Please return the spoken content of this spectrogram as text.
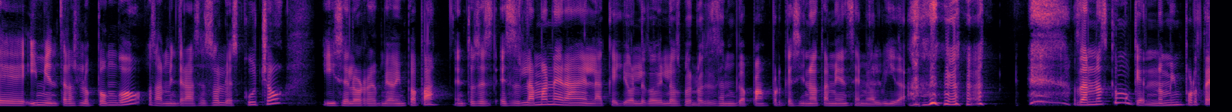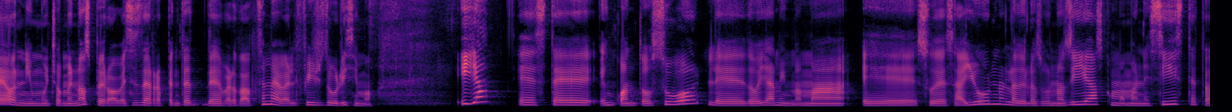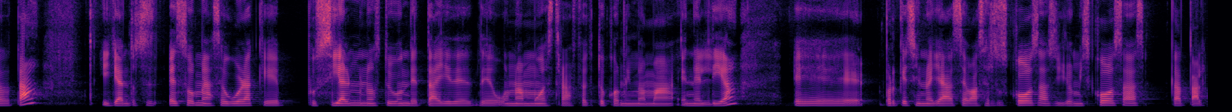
Eh, y mientras lo pongo, o sea, mientras eso lo escucho y se lo reenvío a mi papá. Entonces, esa es la manera en la que yo le doy los buenos días a mi papá, porque si no, también se me olvida. o sea, no es como que no me importe o ni mucho menos, pero a veces de repente de verdad se me va el fish durísimo. Y ya, este, en cuanto subo, le doy a mi mamá eh, su desayuno, le doy los buenos días, cómo amaneciste, ta, ta, ta. Y ya entonces eso me asegura que pues sí al menos tuve un detalle de, una muestra de afecto con mi mamá en el día, eh, porque si no ya se va a hacer sus cosas y yo mis cosas, tal, tal.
